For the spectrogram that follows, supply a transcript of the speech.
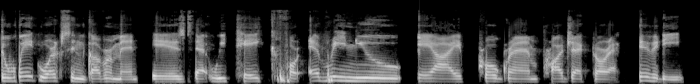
the way it works in government is that we take for every new AI program, project or activity,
